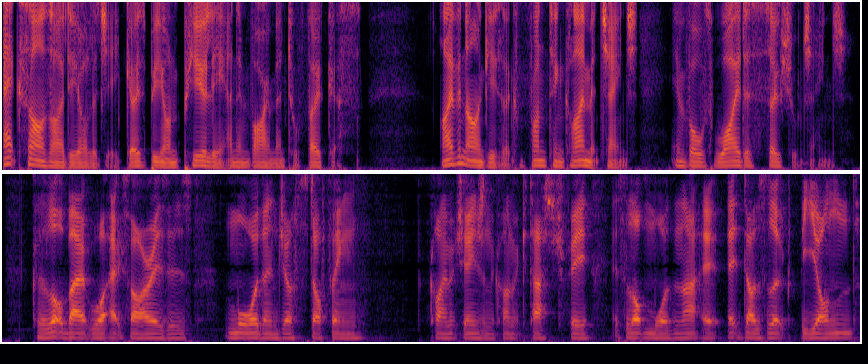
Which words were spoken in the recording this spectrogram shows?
XR's ideology goes beyond purely an environmental focus. Ivan argues that confronting climate change involves wider social change. Because a lot about what XR is, is more than just stopping climate change and the climate catastrophe. It's a lot more than that. It, it does look beyond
